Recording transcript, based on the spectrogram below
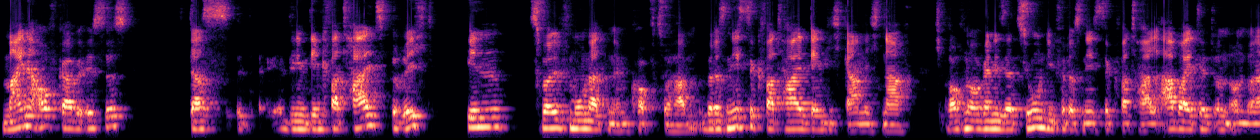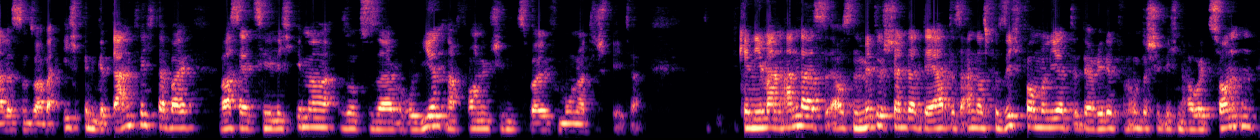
meine Aufgabe ist es, dass den, den Quartalsbericht in zwölf Monaten im Kopf zu haben. Über das nächste Quartal denke ich gar nicht nach. Ich brauche eine Organisation, die für das nächste Quartal arbeitet und, und, alles und so. Aber ich bin gedanklich dabei, was erzähle ich immer sozusagen rollierend nach vorne geschieben, zwölf Monate später. Ich kenne jemanden anders aus einem Mittelständler, der hat das anders für sich formuliert, der redet von unterschiedlichen Horizonten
